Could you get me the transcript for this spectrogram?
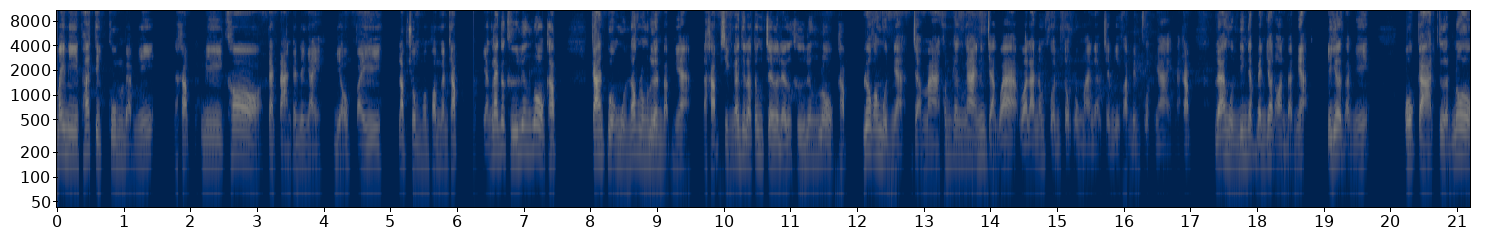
ไม่มีพลาสติกคลุมแบบนี้นะครับ มีข้อแตกต่างกันยังไง เดี๋ยวไปรับชมพร้อม ๆ กันครับ อย่างแรกก็คือเรื่องโรคครับ การปลูกองุ่นนอกโรงเรือนแบบนี้นะครับ สิ่งแรกที่เราต้องเจอเลยก็คือเรื่องโรคครับโรคองุ่นเนี่ยจะมาค่อนข้างง่าย เนื่องจากว่าเวลาน้ำฝนตกลงมาเนี่ยจะมีความเป็นฝนง่ายนะครับ และองุ่นยิ่งถ้าเป็นยอดอ่อนแบบเนี้ยเยอะๆแบบนี้ โอกาสเกิดโรค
